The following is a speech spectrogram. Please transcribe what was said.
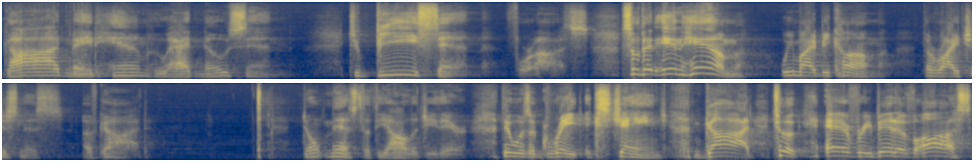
God made him who had no sin to be sin for us, so that in him we might become the righteousness of God. Don't miss the theology there. There was a great exchange. God took every bit of us,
